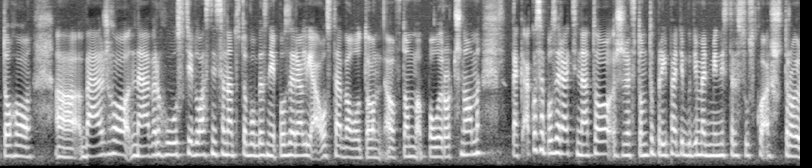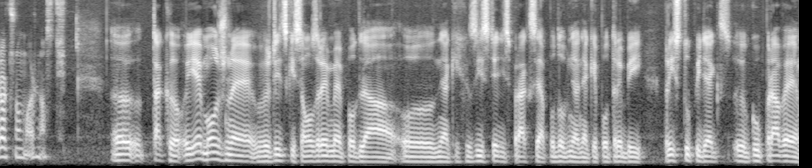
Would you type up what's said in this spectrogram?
toho vášho návrhu ste vlastne sa na toto vôbec nepozerali a ostávalo to v tom polročnom. Tak ako sa pozeráte na to, že v tomto prípade bude mať minister Susko až trojročnú možnosť? E, tak je možné vždycky samozrejme podľa nejakých zistení z praxe a podobne a nejaké potreby pristúpiť aj k úprave e,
